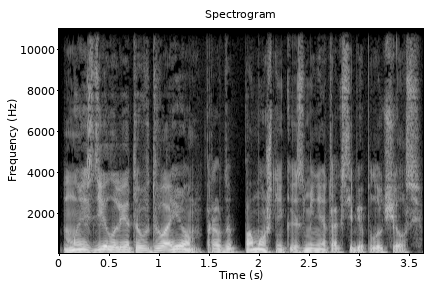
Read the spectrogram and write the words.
Мы сделали это вдвоем, правда, помощник из меня так себе получился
